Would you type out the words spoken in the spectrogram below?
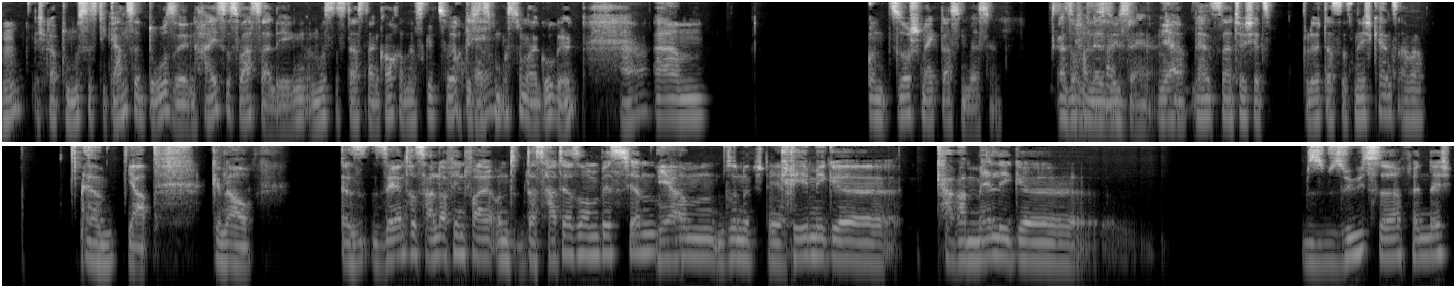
Mhm. Ich glaube, du musstest die ganze Dose in heißes Wasser legen und musstest das dann kochen. Das gibt's wirklich, Okay. das musst du mal googeln. Ah. Ähm, und so schmeckt das ein bisschen. Also von der. Süße her. Ja. Das ist natürlich jetzt blöd, dass du es nicht kennst, aber ähm, ja, genau. Äh, Sehr interessant auf jeden Fall. Und das hat er so ein bisschen Ja. ähm, so eine Verstehe. cremige, karamellige Süße, finde ich.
